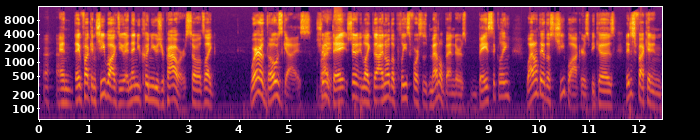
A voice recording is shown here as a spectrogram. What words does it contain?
and they fucking chi blocked you, and then you couldn't use your powers. So it's like, where are those guys? Shouldn't Right. they? Shouldn't like the, I know the police force is metal benders basically. Why don't they have those chi blockers? Because they just fucking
